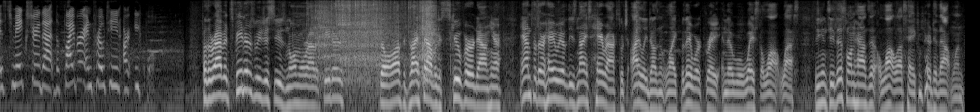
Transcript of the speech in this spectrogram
is to make sure that the fiber and protein are equal. For the rabbit's feeders, we just use normal rabbit feeders. Fill them up. It's nice to have a scooper down here. And for their hay, we have these nice hay racks, which Eiley doesn't like, but they work great and they will waste a lot less. As you can see, this one has a lot less hay compared to that one,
